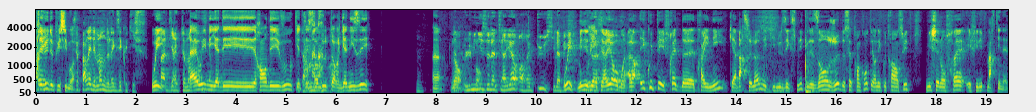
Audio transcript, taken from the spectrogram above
prévu depuis six mois. Je parlais des membres de l'exécutif, oui. pas directement. Bah oui, mais il y a des rendez-vous qui étaient sans doute organisés. Hmm. Hein? Non. Le ministre de l'Intérieur aurait pu, s'il avait. Oui, ministre de l'Intérieur au moins. Alors écoutez Fred Traini, qui est à Barcelone et qui nous explique les enjeux de cette rencontre. Et on écoutera ensuite Michel Onfray et Philippe Martinez.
